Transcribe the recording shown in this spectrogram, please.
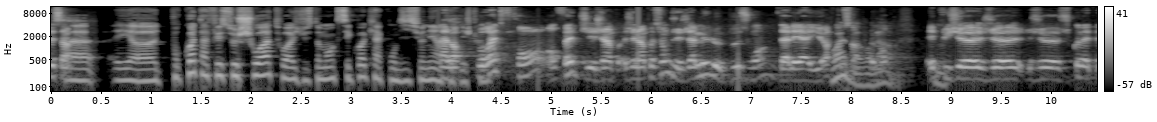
C'est ça. Euh, et pourquoi tu as fait ce choix, toi, justement? C'est quoi qui a conditionné un Alors, pour être franc, en fait, j'ai l'impression que j'ai jamais eu le besoin d'aller ailleurs, ouais, tout bah, simplement. voilà. Et puis, je, je, je, je, connais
